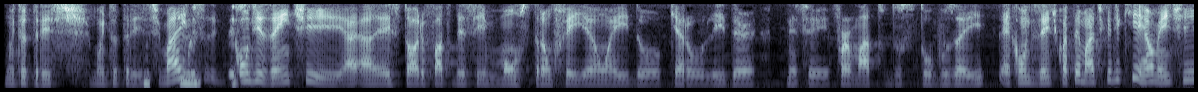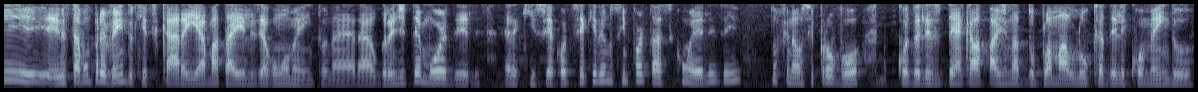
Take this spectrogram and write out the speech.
Muito triste, muito triste. Mas Muito triste. condizente a, a história, o fato desse monstrão feião aí do que era o líder nesse formato dos tubos aí, é condizente com a temática de que realmente eles estavam prevendo que esse cara ia matar eles em algum momento, né? Era o grande temor deles. Era que isso ia acontecer, que ele não se importasse com eles e no final se provou. Quando eles têm aquela página dupla maluca dele comendo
